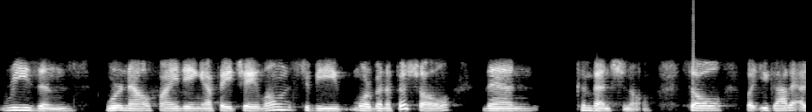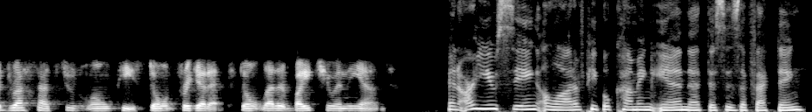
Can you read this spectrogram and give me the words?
reasons we're now finding FHA loans to be more beneficial than conventional. So, but you got to address that student loan piece. Don't forget it. Don't let it bite you in the end. And are you seeing a lot of people coming in that this is affecting?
